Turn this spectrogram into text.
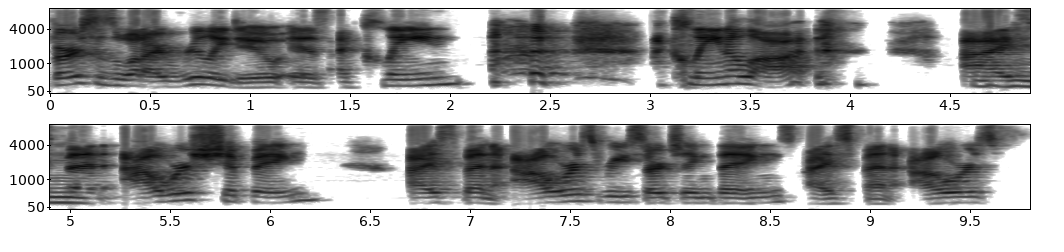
Versus what I really do is I clean, I clean a lot. I Mhm. spend hours shipping. I spend hours researching things. I spend hours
